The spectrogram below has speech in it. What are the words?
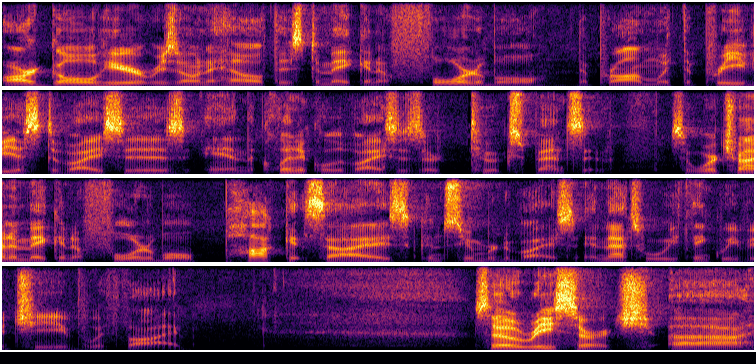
our goal here at Resona Health is to make it affordable. The problem with the previous devices and the clinical devices are too expensive. So we're trying to make an affordable pocket size consumer device and that's what we think we've achieved with Vibe. So research. Uh,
